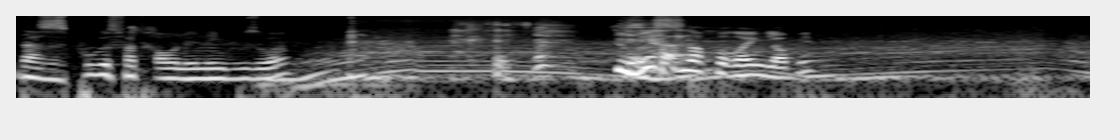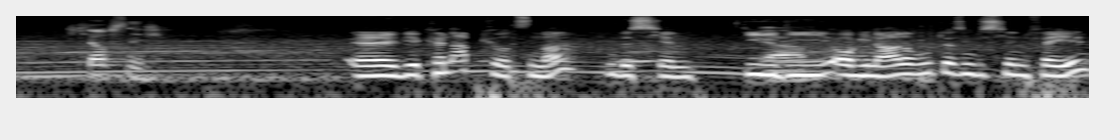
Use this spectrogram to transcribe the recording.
Das ist pures Vertrauen in den Gusor. Du wirst Ja. es noch bereuen, glaub mir. Ich glaub's nicht. Äh, wir können abkürzen, wa? Ein bisschen. Die, Ja. die originale Route ist ein bisschen fail.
